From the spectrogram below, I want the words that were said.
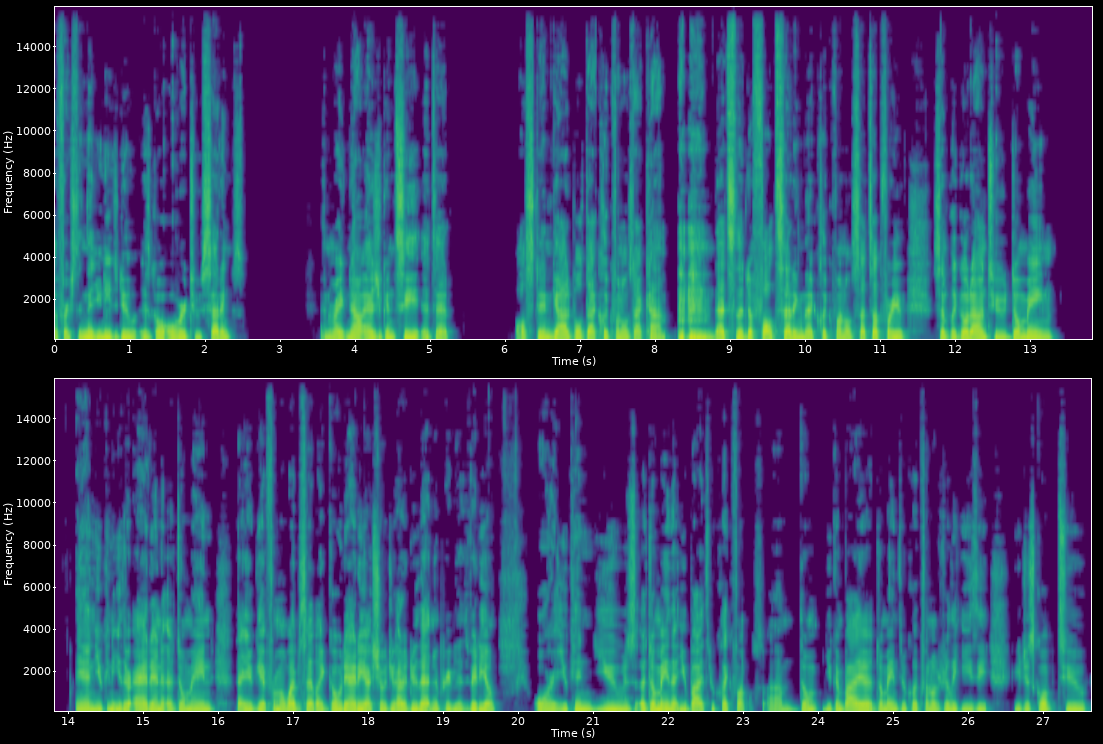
The first thing that you need to do is go over to settings. And right now, as you can see, it's at alstongodbolt.clickfunnels.com. That's the default setting that ClickFunnels sets up for you. Simply go down to domain and you can either add in a domain that you get from a website like GoDaddy. I showed you how to do that in a previous video. Or you can use a domain that you buy through ClickFunnels. Um, you can buy a domain through ClickFunnels really easy. You just go up to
